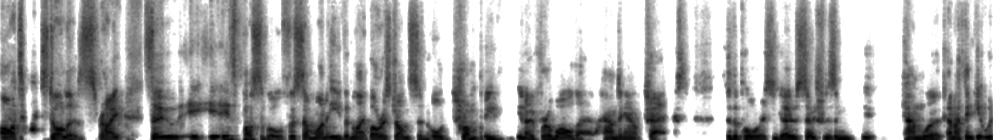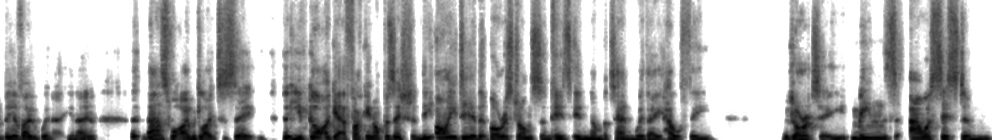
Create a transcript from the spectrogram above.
our tax dollars, right? So it, it is possible for someone even like Boris Johnson or Trump, you know, for a while there, handing out checks to the poorest. You go, socialism it can work, and I think it would be a vote winner. You know, that's what I would like to see. That you've got to get a fucking opposition. The idea that Boris Johnson is in number ten with a healthy majority means our system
